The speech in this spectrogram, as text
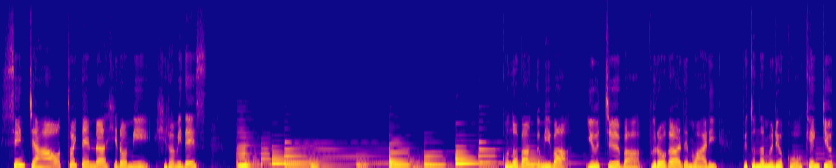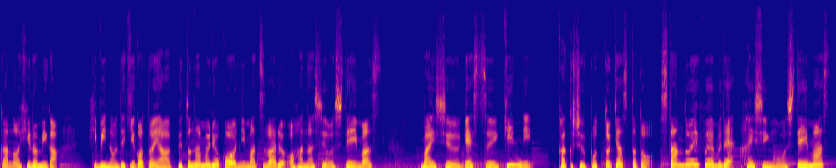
しんちゃお、といてんらひろみ、ひろみです。この番組は YouTuber、ブロガーでもあり、ベトナム旅行研究家のひろみが日々の出来事やベトナム旅行にまつわるお話をしています。毎週月水金に各種ポッドキャストとスタンド FM で配信をしています。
